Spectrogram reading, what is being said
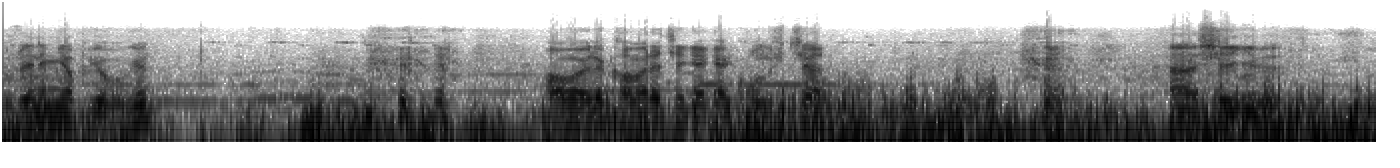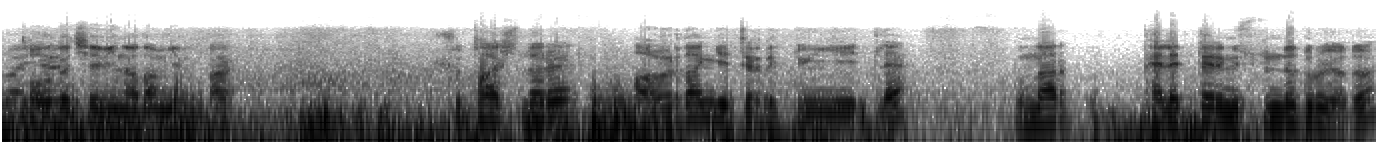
kuzenim yapıyor bugün. Ama öyle kamera çekerken konuşacaksın. Ha şey gibi. Şurayı- Tolga Çevik'in adam gibi. Bak şu taşları ahırdan getirdik dün Yiğit'le. Bunlar peletlerin üstünde duruyordu.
